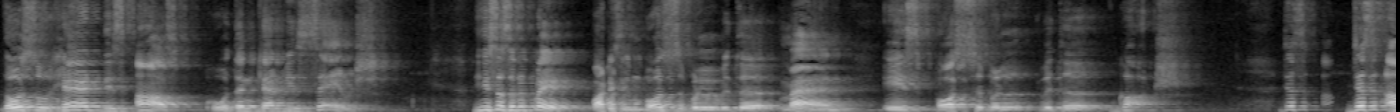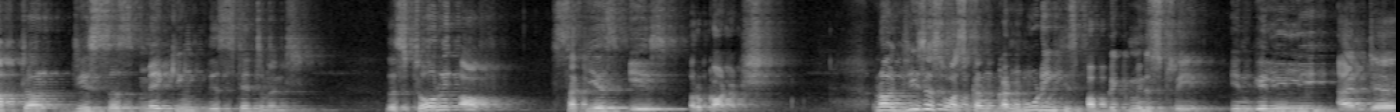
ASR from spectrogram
Those who heard this asked, Who then can be saved? Jesus replied, What is impossible with a man is possible with God. Just, just after Jesus making this statement, the story of Zacchaeus is recorded. Now, Jesus was con- concluding his public ministry in Galilee and uh,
